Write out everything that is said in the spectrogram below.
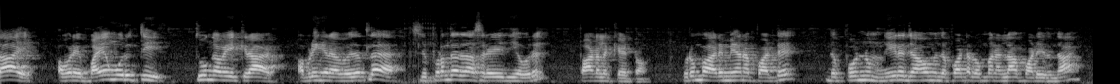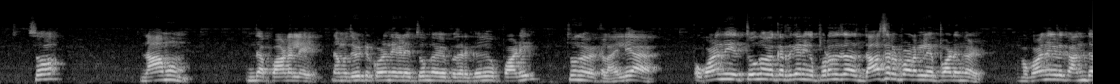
தாய் அவரை பயமுறுத்தி தூங்க வைக்கிறாள் அப்படிங்கிற விதத்தில் ஸ்ரீ புரந்தரதாசர் எழுதிய ஒரு பாடலை கேட்டோம். ரொம்ப அருமையான பாட்டு. இந்த பொண்ணும் நீரஜாவும் இந்த பாட்டை ரொம்ப நல்லா பாடியிருந்தா. ஸோ நாமும் இந்த பாடலை நமது வீட்டு குழந்தைகளை தூங்க வைப்பதற்கு பாடி தூங்க வைக்கலாம் இல்லையா? இப்போ குழந்தையை தூங்க வைக்கிறதுக்கே நீங்கள் பிறந்த தாசர் பாடல்களை பாடுங்கள். இப்போ குழந்தைங்களுக்கு அந்த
